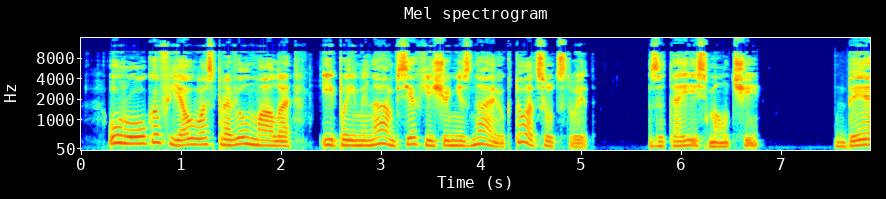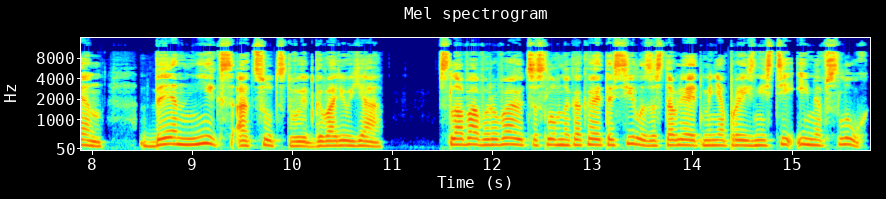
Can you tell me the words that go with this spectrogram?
— «уроков я у вас провел мало, и по именам всех еще не знаю, кто отсутствует». «Затаись, молчи». «Бен, Бен Никс отсутствует», — говорю я. Слова вырываются, словно какая-то сила заставляет меня произнести имя вслух,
